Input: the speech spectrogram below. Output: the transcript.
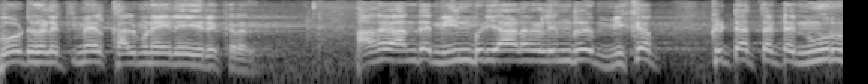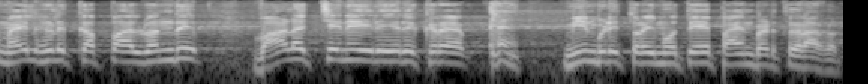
போட்டுகளுக்கு மேல் கல்முனையிலே இருக்கிறது. ஆக அந்த மீன்பிடியாளர்கள் இன்று மிக கிட்டத்தட்ட நூறு மைல்களுக்கு அப்பால் வந்து வாழச்சேனையிலே இருக்கிற மீன்பிடி துறைமுகத்தையே பயன்படுத்துகிறார்கள்.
